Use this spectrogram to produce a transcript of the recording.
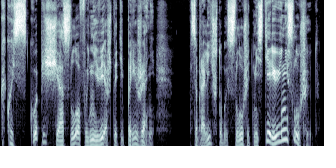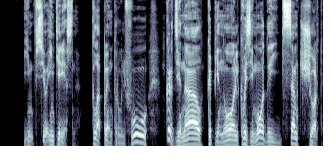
Какой скопище ослов и невежд эти парижане! Собрались, чтобы слушать мистерию, и не слушают. Им все интересно. Клопен Трульфу, кардинал, Капиноль, Квазимода и сам черт.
